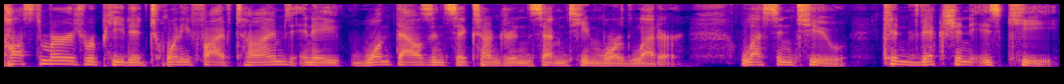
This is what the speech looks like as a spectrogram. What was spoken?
Customers repeated 25 times in a 1,617 word letter. Lesson two, conviction is key.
